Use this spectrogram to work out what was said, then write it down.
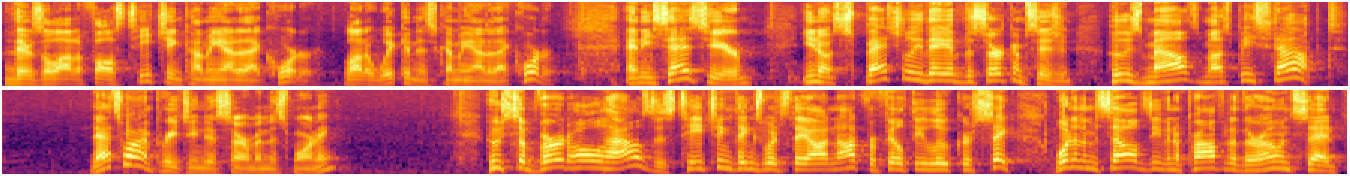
there's a lot of false teaching coming out of that quarter. A lot of wickedness coming out of that quarter. And he says here, you know, especially they of the circumcision, whose mouths must be stopped. That's why I'm preaching this sermon this morning who subvert whole houses, teaching things which they ought not for filthy lucre's sake. One of themselves, even a prophet of their own, said,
